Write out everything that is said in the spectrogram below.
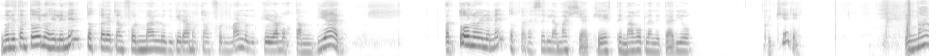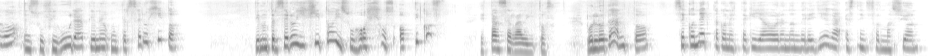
en donde están todos los elementos para transformar lo que queramos transformar, lo que queramos cambiar. Están todos los elementos para hacer la magia que este mago planetario requiere. El mago en su figura tiene un tercer ojito. Tiene un tercer ojito y sus ojos ópticos están cerraditos. Por lo tanto, se conecta con este aquí y ahora en donde le llega esta información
